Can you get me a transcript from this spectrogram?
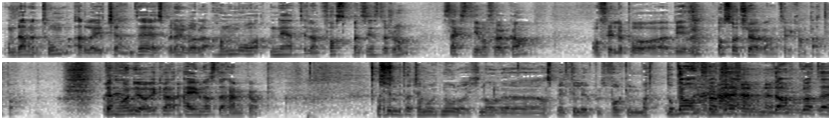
Om den er tom eller ikke, det spiller ingen rolle. Han må ned til en fast bensinstasjon seks timer før kamp og fylle på bilen. Og så kjører han til kamp etterpå. Det må han gjøre i hver eneste hjemmekamp. Synd dette kommer ut nå, da. Ikke når han spilte i Liverpool, så folk kunne møtt opp. Det er akkurat det. det, er akkurat det.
